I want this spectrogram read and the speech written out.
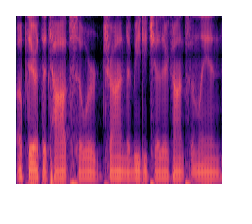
up there at the top, so we're trying to beat each other constantly, and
